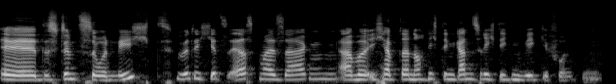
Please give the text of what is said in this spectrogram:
Äh, das stimmt so nicht, würde ich jetzt erstmal sagen. Aber ich habe da noch nicht den ganz richtigen Weg gefunden.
